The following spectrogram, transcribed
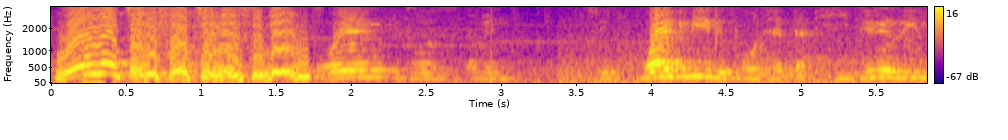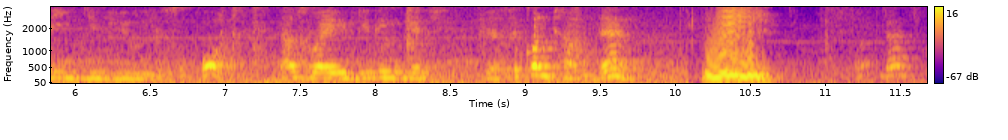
Where were 2014 incidents? when it was, I mean, widely reported that he didn't really give you his support. That's why you didn't get your second term then. Really? That's,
